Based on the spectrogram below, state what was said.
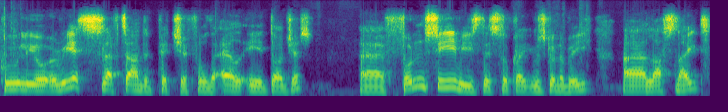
Julio Urias, left-handed pitcher for the LA Dodgers. Uh, fun series this looked like it was going to be uh, last night.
